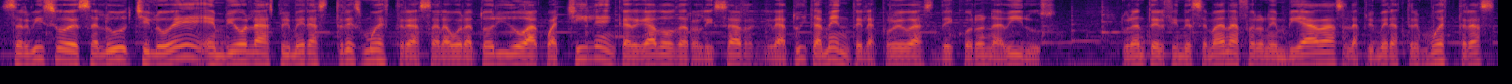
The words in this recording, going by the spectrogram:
Servicio de Salud Chiloé envió las primeras tres muestras al laboratorio Aquachile encargado de realizar gratuitamente las pruebas de coronavirus Durante el fin de semana fueron enviadas las primeras tres muestras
